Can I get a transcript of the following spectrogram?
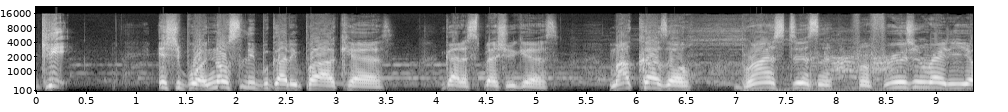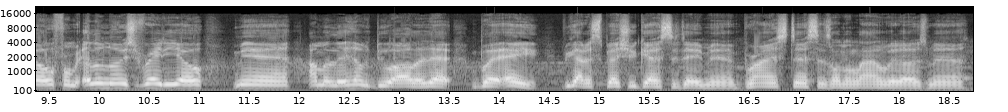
Get! It's your boy No Sleep Bugatti Podcast. Got a special guest. My cousin, Brian Stinson from Fusion Radio, from Illanoize Radio. Man, I'ma let him do all of that. But hey, we got a special guest today, man. Brian Stinson's on the line with us, man.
